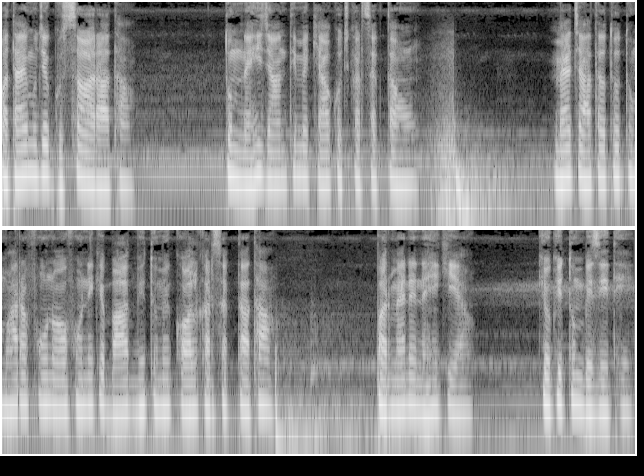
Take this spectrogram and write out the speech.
पता है मुझे गुस्सा आ रहा था। तुम नहीं जानती मैं क्या कुछ कर सकता हूँ। मैं चाहता तो तुम्हारा फ़ोन ऑफ़ होने के बाद भी तुम्हें कॉल कर सकता था, पर मैंने नहीं किया, क्योंकि तुम बिज़ी थी।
